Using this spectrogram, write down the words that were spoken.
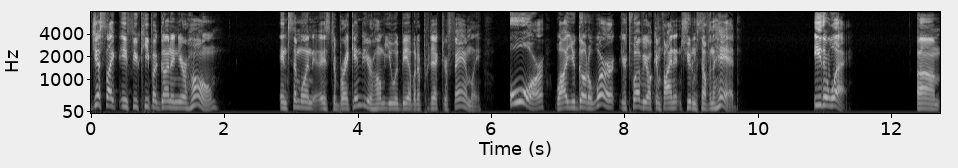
Just like if you keep a gun in your home and someone is to break into your home, you would be able to protect your family. Or while you go to work, your 12-year-old can find it and shoot himself in the head. Either way. Um,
